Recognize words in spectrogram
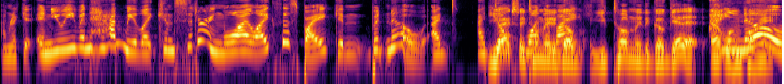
I'm not get, and you even had me like considering. Well, I like this bike, and but no, I I you don't actually want told me to bike. go. You told me to go get it at I one know,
